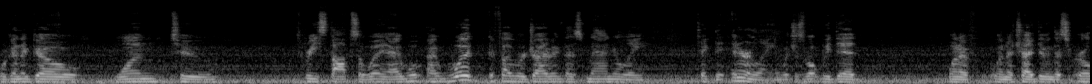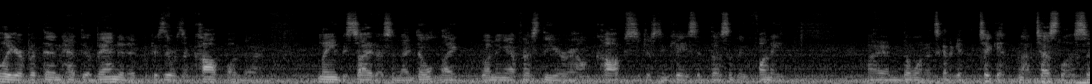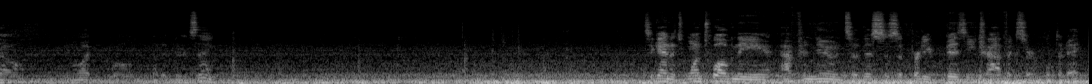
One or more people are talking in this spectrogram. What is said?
We're gonna go one, two, three stops away. I, I would, if I were driving this manually, take the inner lane, which is what we did when I, when I tried doing this earlier, but then had to abandon it because there was a cop on the lane beside us, and I don't like running FSD around cops just in case it does something funny. I am the one that's going to get the ticket, not Tesla. So, you know what? We'll let it do its thing. So again, it's 1.12 in the afternoon, so this is a pretty busy traffic circle today.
